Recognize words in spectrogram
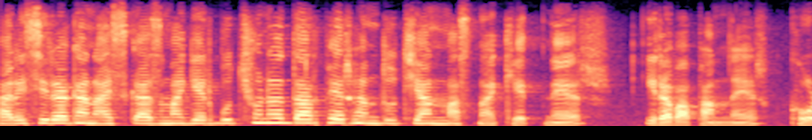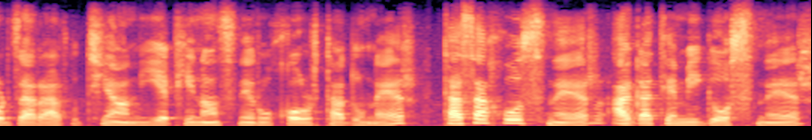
Փարիսիրական այս կազմակերպությունը դարբեր հմդության մասնակետներ իրավապաններ, կորցարարության եւ ֆինանսներու խորհրդատուներ, տասախոսներ, ագաթեմիգոսներ,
